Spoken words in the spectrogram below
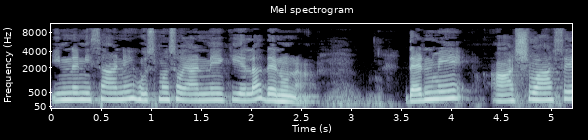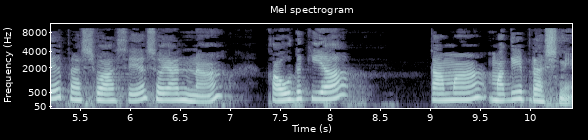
ඉන්න නිසානේ හුස්ම සොයන්නේ කියලා දැනුණා. දැන් මේ ආශ්වාසය ප්‍රශ්වාසය සොයන්නා කවුද කියා තමා මගේ ප්‍රශ්නය.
